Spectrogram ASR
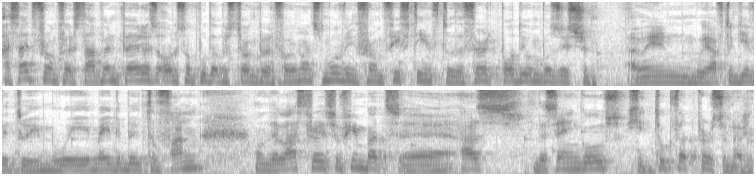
Aside from Verstappen, Perez also put up a strong performance, moving from 15th to the third podium position. I mean, we have to give it to him. We made a bit of fun on the last race of him, but uh, as the saying goes, he took that personally.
